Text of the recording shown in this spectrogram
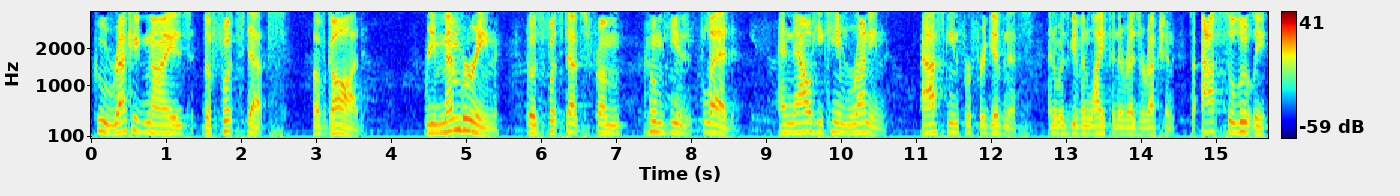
who recognized the footsteps of God, remembering those footsteps from whom he had fled, and now he came running, asking for forgiveness, and was given life in the resurrection. So, absolutely,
